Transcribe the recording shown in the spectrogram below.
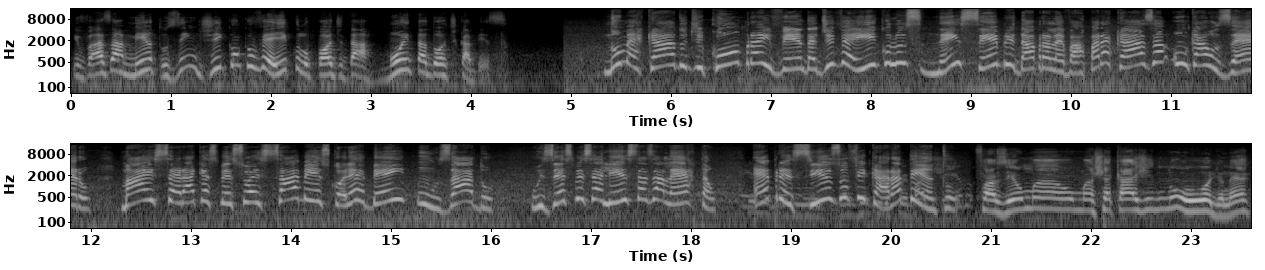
e vazamentos indicam que o veículo pode dar muita dor de cabeça. No mercado de compra e venda de veículos, nem sempre dá para levar para casa um carro zero. Mas será que as pessoas sabem escolher bem um usado? Os especialistas alertam é preciso ficar atento. Fazer uma, uma checagem no olho, né?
